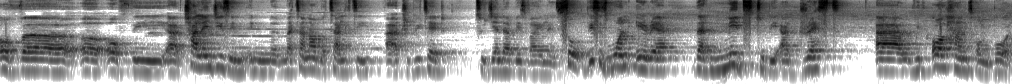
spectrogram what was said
of, uh, uh, of the uh, challenges in, in maternal mortality are attributed to gender based violence. So, this is one area that needs to be addressed uh, with all hands on board.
